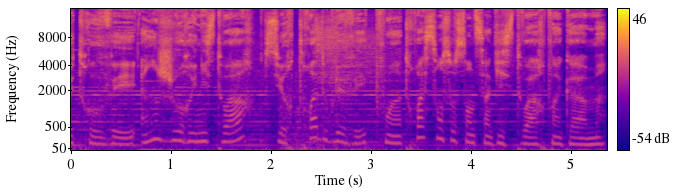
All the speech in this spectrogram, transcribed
Retrouvez un jour une histoire sur www.365histoire.com.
